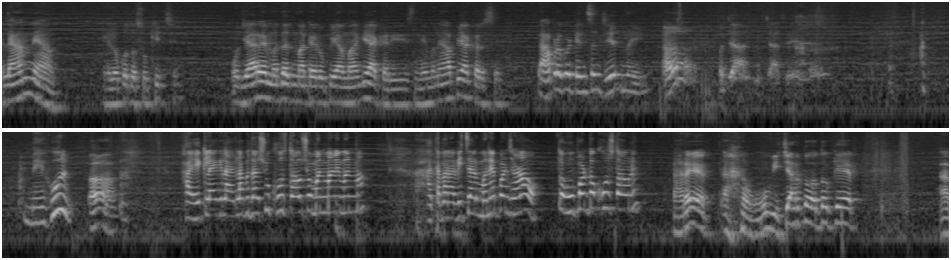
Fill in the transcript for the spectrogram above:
એટલે આમ ને આમ એ લોકો તો સુખી જ છે. હું જ્યારે મદદ માટે રૂપિયા માગ્યા કરીશ ને મને આપ્યા કરશે એટલે આપણે કોઈ ટેન્શન છે જ નહીં. હા મજા મજા છે. મેહુલ? હા. હા એકલા એકલા આટલા બધા શું ખુશ થાવ છો મનમાં ને મનમાં? આ તમારા વિચાર મને પણ જણાવો. તો હું પણ તો ખુશ થાવ ને. અરે હું વિચારતો હતો કે આ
